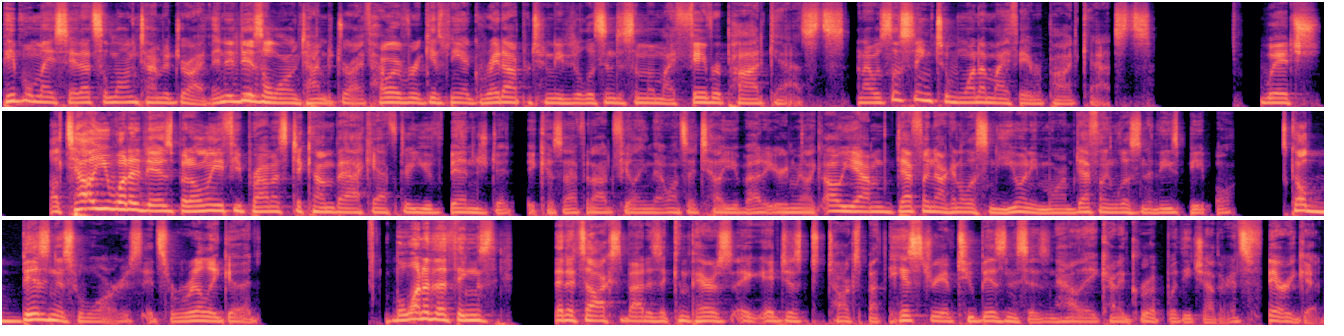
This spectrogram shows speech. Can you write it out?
people may say that's a long time to drive, and it is a long time to drive. However, it gives me a great opportunity to listen to some of my favorite podcasts. And I was listening to one of my favorite podcasts, which I'll tell you what it is, but only if you promise to come back after you've binged it, because I have an odd feeling that once I tell you about it, you're gonna be like, oh yeah, I'm definitely not gonna listen to you anymore. I'm definitely listening to these people. It's called Business Wars. It's really good. But one of the things that it talks about is it compares, it just talks about the history of two businesses and how they kind of grew up with each other. It's very good.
